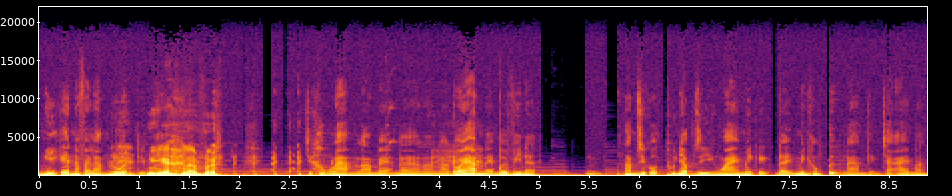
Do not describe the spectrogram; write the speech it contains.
nghĩ cái là phải làm luôn chứ, nghĩ mà- làm luôn. Chứ không làm là mẹ là, là, là đói ăn đấy bởi vì là làm gì có thu nhập gì ngoài mấy cái đấy mình không tự làm thì cũng chả ai mang.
